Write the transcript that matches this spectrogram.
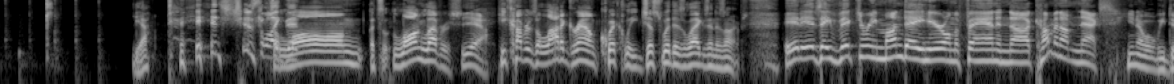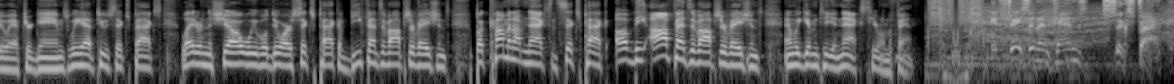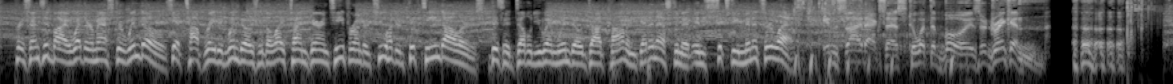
Yeah. it's just It's like a that. long, it's long levers. Yeah. He covers a lot of ground quickly just with his legs and his arms. It is a victory Monday here on the fan, and uh, coming up next, you know what we do after games. We have two six packs. Later in the show, we will do our six pack of defensive observations. But coming up next, the six pack of the offensive observations, and we give them to you next here on the fan. It's Jason and Ken's Six Pack. Presented by Weathermaster Windows. Get top rated windows with a lifetime guarantee for under $215. Visit WMWindow.com and get an estimate in 60 minutes or less. Inside access to what the boys are drinking.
